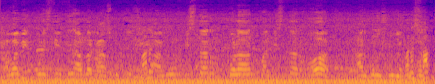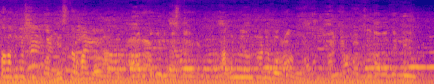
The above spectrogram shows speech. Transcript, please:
স্বাভাবিক পরিস্থিতিতে আমরা কাজ করতে মানে- আগুন বিস্তার করার বা বিস্তার হওয়ার আর কোনো সুযোগ মানে সাততলা থেকে বিস্তার হয়নি আর আগুন বিস্তার হয় আগুন নিয়ন্ত্রণে বলব হান্ড্রেড পার্সেন্ট আমাদের নিয়ন্ত্রণ।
